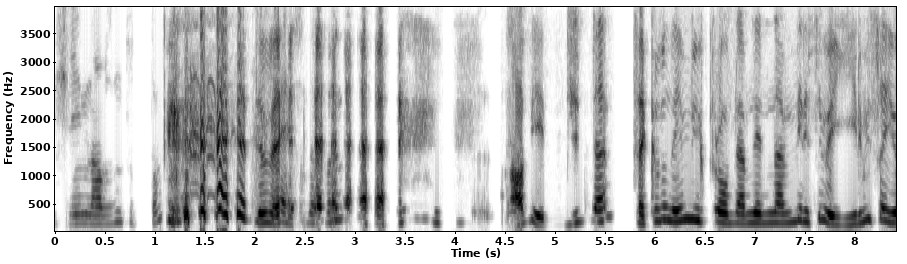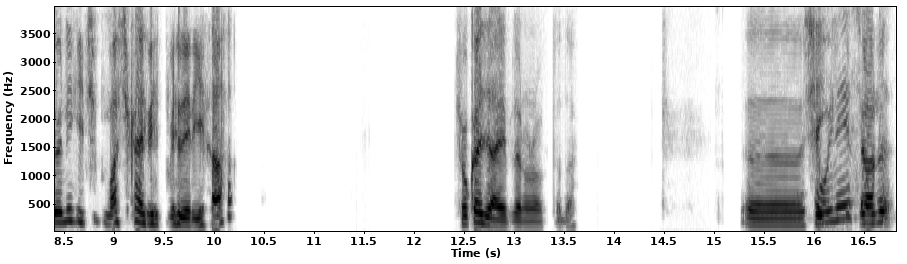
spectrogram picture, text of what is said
şeyin nabzını tuttum. değil mi? Esnafın. Abi cidden takımın en büyük problemlerinden birisi ve 20 sayı öne geçip maç kaybetmeleri ya. Çok acayipler o noktada. Ee, şey istikrarı,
